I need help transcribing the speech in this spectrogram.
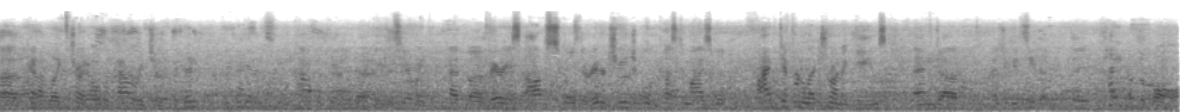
Uh, kind of like trying to overpower each other. But then we can get into some complicated uh, games here. We have uh, various obstacles. They're interchangeable and customizable. Five different electronic games. And uh, as you can see, the, the height of the ball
